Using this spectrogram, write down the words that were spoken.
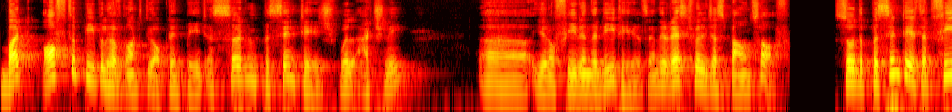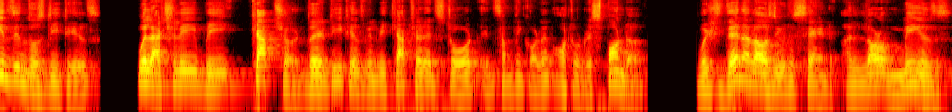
But of the people who have gone to the opt-in page, a certain percentage will actually, uh, you know, feed in the details and the rest will just bounce off. So the percentage that feeds in those details will actually be captured. The details will be captured and stored in something called an autoresponder, which then allows you to send a lot of mails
